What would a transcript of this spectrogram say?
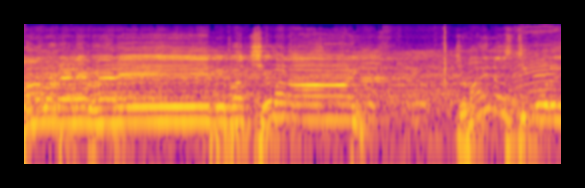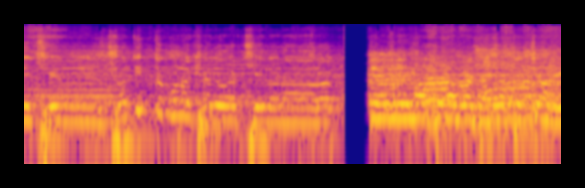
ভালো ডেলিভারি কোনো খেলোয়াড় ছিল না। চাই,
